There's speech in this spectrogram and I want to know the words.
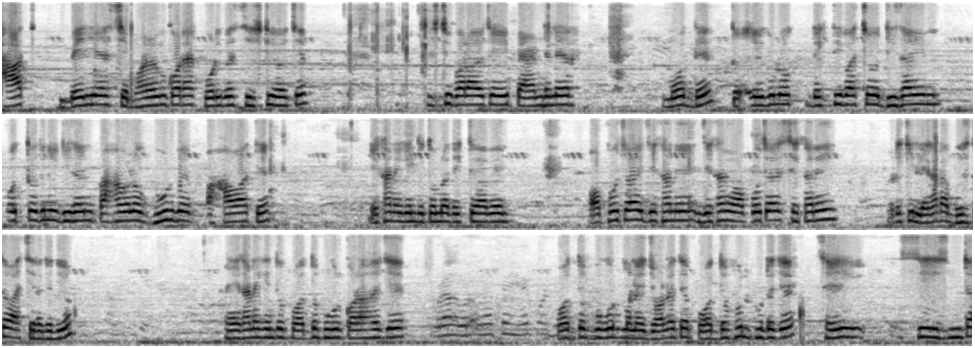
হাত বেরিয়ে এসছে, ভয়ঙ্কর এক পরিবেশ সৃষ্টি হয়েছে, সৃষ্টি করা হয়েছে এই প্যান্ডেলের মধ্যে। তো এগুলো দেখতেই পাচ্ছ ডিজাইন অত্যাধুনিক ডিজাইন পাখাগুলো ঘুরবে হাওয়াতে। এখানে কিন্তু তোমরা দেখতে পাবে অপচয় যেখানে যেখানে অপচয় সেখানেই ওটা কি লেখাটা বুঝতে পারছি না যদিও। এখানে কিন্তু পদ্ম পুকুর করা হয়েছে। ইয়ে পদ্ম পুকুর মানে জলেতে পদ্ম ফুল ফুটেছে। সেই সিনটা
